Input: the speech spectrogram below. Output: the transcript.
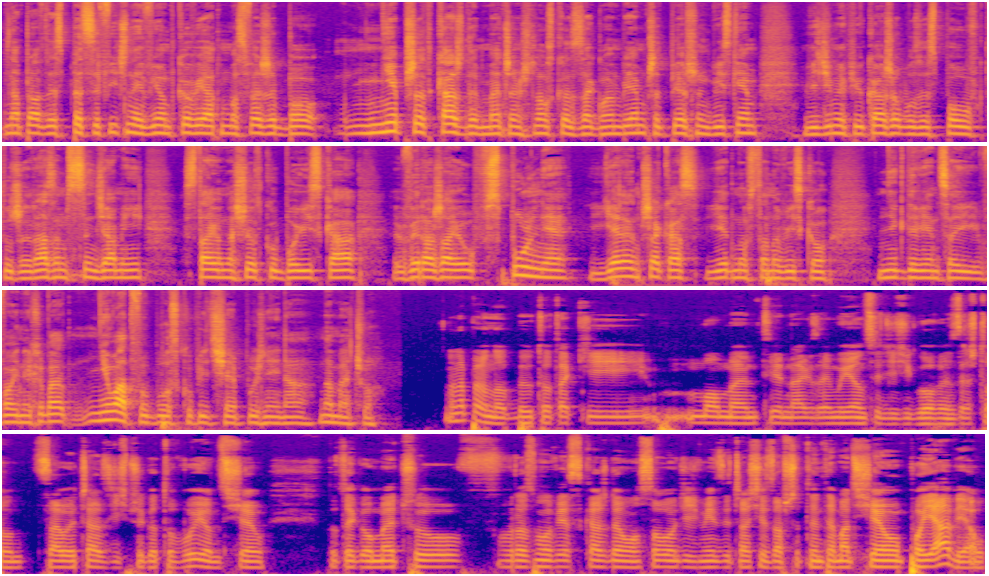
w naprawdę specyficznej, wyjątkowej atmosferze, bo nie przed każdym meczem Śląska z Zagłębiem, przed pierwszym gwizdkiem widzimy piłkarzy obu zespołów, którzy razem z sędziami stają na środku boiska, wyrażają wspólnie jeden przekaz, jedno stanowisko, nigdy więcej wojny. Chyba niełatwo było skupić się później na, na meczu. No na pewno był to taki moment jednak zajmujący dziś głowę. Zresztą cały czas dziś przygotowując się do tego meczu w rozmowie z każdą osobą gdzieś w międzyczasie zawsze ten temat się pojawiał.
